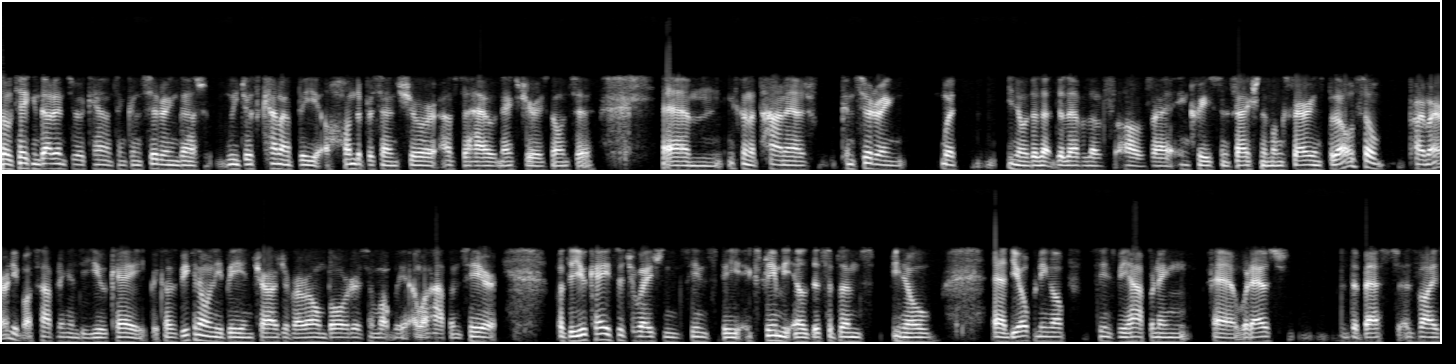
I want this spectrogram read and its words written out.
So taking that into account and considering that we just cannot be 100% sure as to how next year is going to um, is going to pan out, considering with you know the the level of of uh, increased infection amongst variants, but also primarily what's happening in the UK because we can only be in charge of our own borders and what we what happens here. But the UK situation seems to be extremely ill disciplined. You know, and the opening up seems to be happening uh, without the best advice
